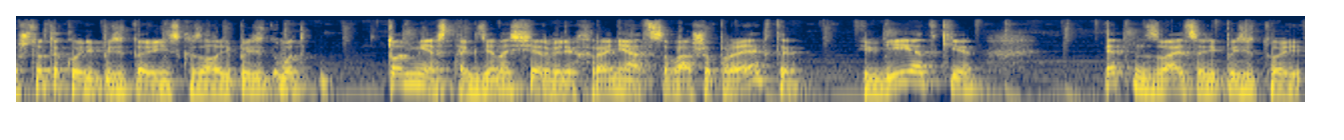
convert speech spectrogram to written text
Что такое репозиторий? Не сказал. Репози... Вот то место, где на сервере хранятся ваши проекты и ветки, это называется репозиторий.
